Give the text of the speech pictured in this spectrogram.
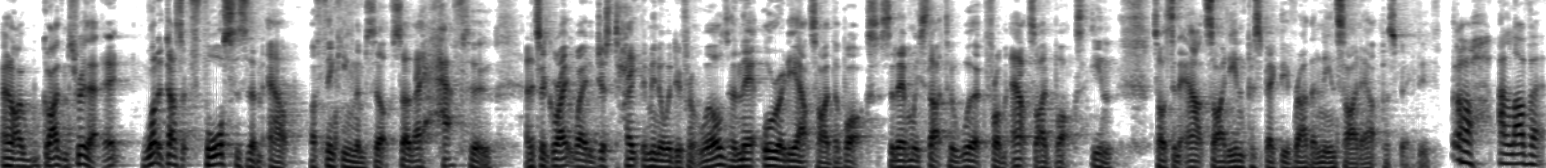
and I guide them through that. It, what it does, it forces them out of thinking themselves. So they have to. And it's a great way to just take them into a different world and they're already outside the box. So then we start to work from outside box in. So it's an outside in perspective rather than inside out perspective. Oh, I love it.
